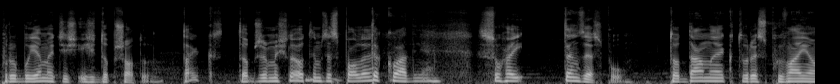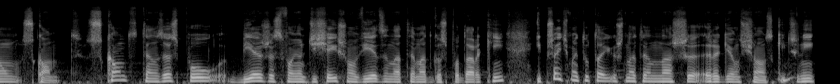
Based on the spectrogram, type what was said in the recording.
próbujemy gdzieś iść do przodu. Tak? Dobrze myślę o tym zespole? Dokładnie. Słuchaj, ten zespół, to dane, które spływają skąd? Skąd ten zespół bierze swoją dzisiejszą wiedzę na temat gospodarki? I przejdźmy tutaj już na ten nasz region śląski, czyli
